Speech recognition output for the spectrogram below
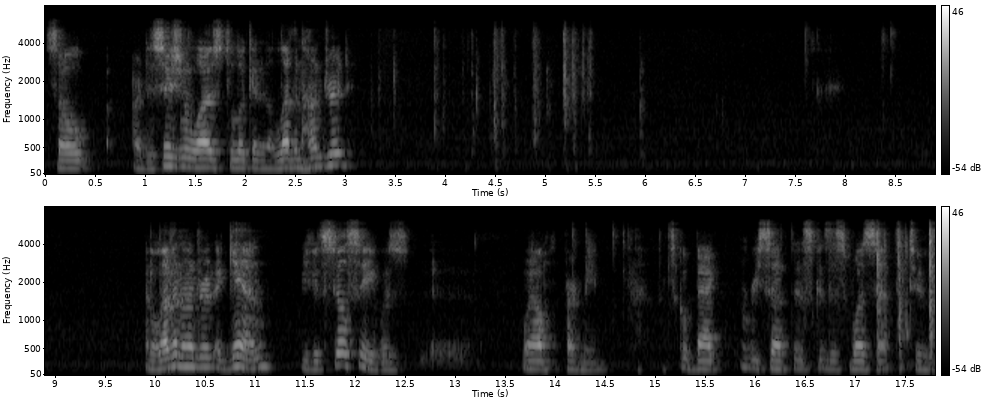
So our decision was to look at 1100 At 1100, again, you could still see was, uh, well, pardon me. Let's go back and reset this because this was set to 2. All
